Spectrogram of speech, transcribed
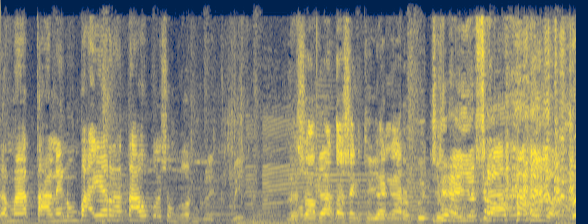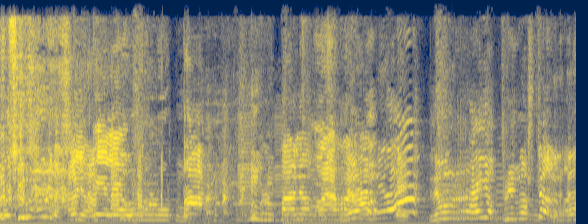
Lah matane numpak ya ora tau kok iso nglon golek duit. Lah sapa to sing doyan karo bojo? Ya ya sok. Ayo. Bojomu lho saya. Sikile ulu tok. Rupane kelaran. lho ora yo bringos tok lho. Mas.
